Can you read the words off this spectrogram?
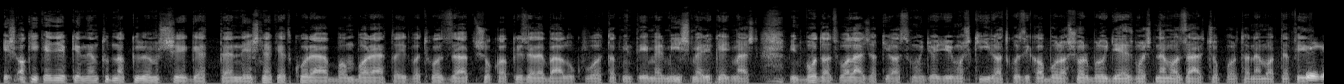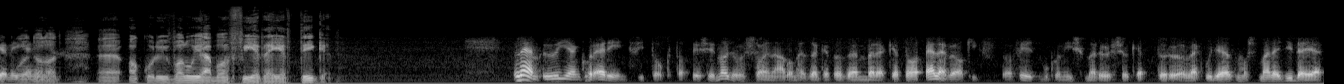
És akik egyébként nem tudnak különbséget tenni, és neked korábban barátaid vagy hozzád sokkal közelebb állók voltak, mint én, mert mi ismerjük egymást, mint Bodac Balázs, aki azt mondja, hogy ő most kiiratkozik abból a sorból, ugye ez most nem a zárt csoport, hanem a te Facebook Igen, igen, oldalad, Eh, akkor ő valójában félreért téged? Nem, ő ilyenkor erényt fitoktat, és én nagyon sajnálom ezeket az embereket, a, eleve akik a Facebookon ismerősöket törölnek, ugye ez most már egy ideje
